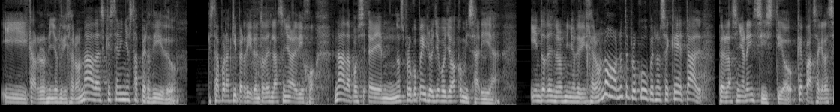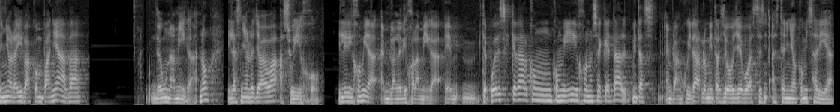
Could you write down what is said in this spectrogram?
Y claro, los niños le dijeron, nada, es que este niño está perdido. Está por aquí perdido. Entonces la señora le dijo, nada, pues eh, no os preocupéis, lo llevo yo a comisaría. Y entonces los niños le dijeron, no, no te preocupes, no sé qué, tal. Pero la señora insistió. ¿Qué pasa? Que la señora iba acompañada de una amiga, ¿no? Y la señora llevaba a su hijo. Y le dijo, mira, en plan, le dijo a la amiga, em, ¿te puedes quedar con, con, mi hijo, no sé qué tal? Mientras, en plan, cuidarlo, mientras yo llevo a este, a este niño a comisaría.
